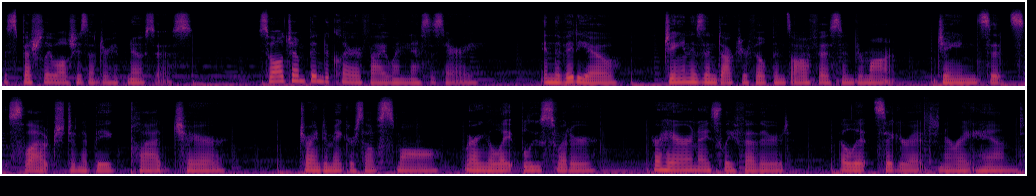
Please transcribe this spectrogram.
especially while she's under hypnosis so I'll jump in to clarify when necessary. In the video, Jane is in Dr. Philpin's office in Vermont. Jane sits slouched in a big plaid chair, trying to make herself small, wearing a light blue sweater, her hair nicely feathered, a lit cigarette in her right hand,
